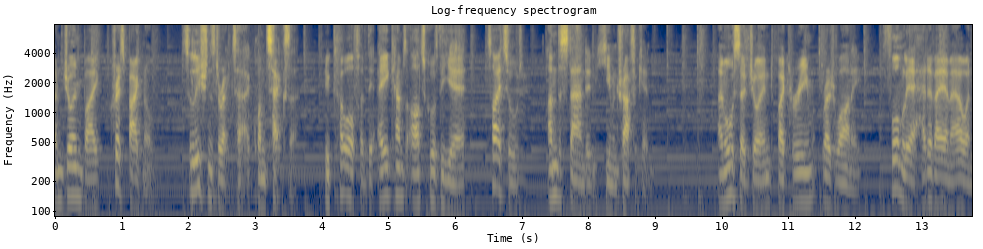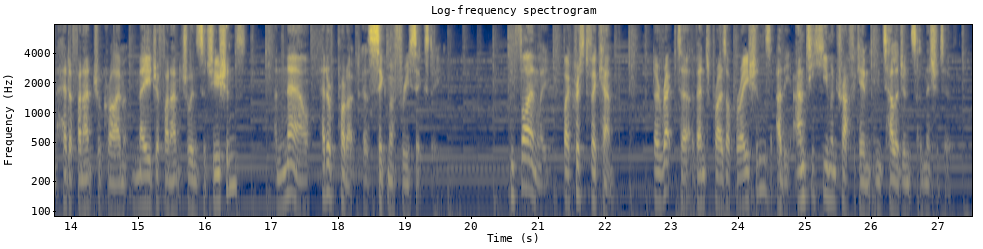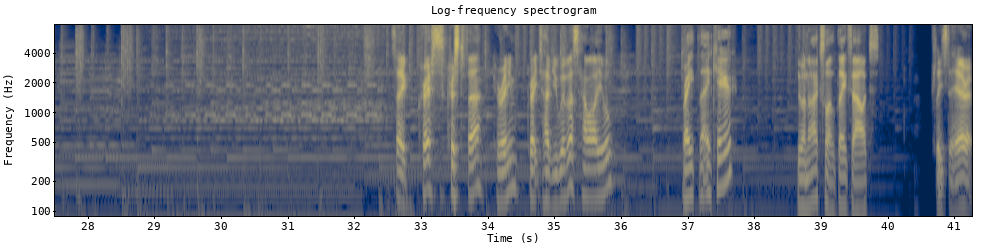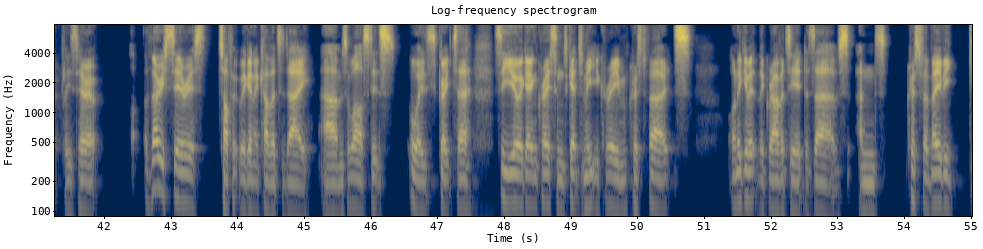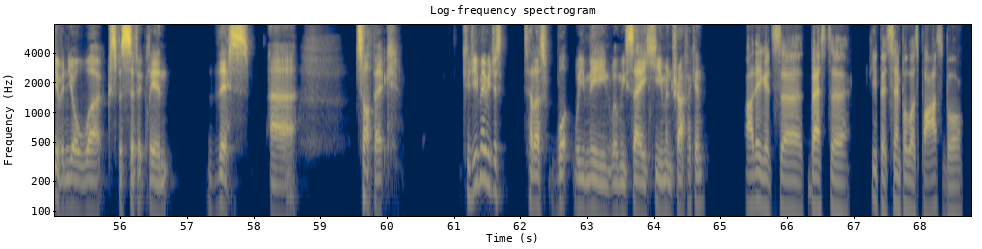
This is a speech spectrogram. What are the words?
I'm joined by Chris Bagnall, Solutions Director at Quantexa, who co authored the ACAMS article of the year titled Understanding Human Trafficking. I'm also joined by Karim Rajwani, formerly a head of AML and head of financial crime at major financial institutions, and now head of product at Sigma 360. And finally, by Christopher Kemp, Director of Enterprise Operations at the Anti Human Trafficking Intelligence Initiative. So, Chris, Christopher, Karim, great to have you with us. How are you all? Great, thank you. Doing excellent. Thanks, Alex. Pleased to hear it. Pleased to hear it. A very serious topic we're going to cover today. Um, so, whilst it's always great to see you again, Chris, and to get to meet you, Karim, Christopher, it's I want to give it the gravity it deserves. And Christopher, maybe given your work specifically in this uh, topic, could you maybe just tell us what we mean when we say human trafficking? I think it's uh, best to keep it simple as possible.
